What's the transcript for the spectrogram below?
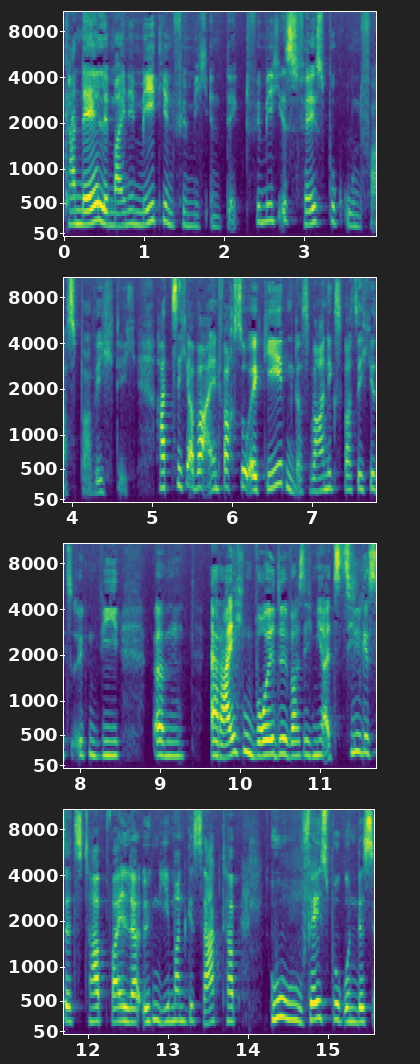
Kanäle, meine Medien für mich entdeckt. Für mich ist Facebook unfassbar wichtig. Hat sich aber einfach so ergeben. Das war nichts, was ich jetzt irgendwie ähm, erreichen wollte, was ich mir als Ziel gesetzt habe, weil da irgendjemand gesagt hat, uh, Facebook und das,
